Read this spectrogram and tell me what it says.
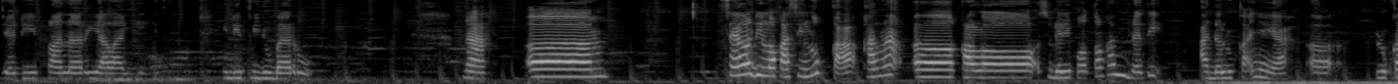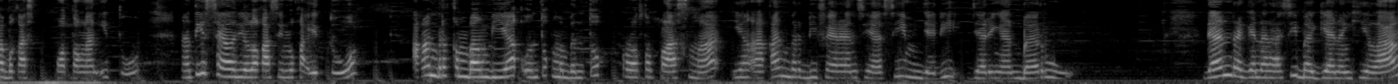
jadi planaria lagi gitu. Individu baru. Nah, um, sel di lokasi luka karena uh, kalau sudah dipotong kan berarti ada lukanya ya uh, luka bekas potongan itu nanti sel di lokasi luka itu akan berkembang biak untuk membentuk protoplasma yang akan berdiferensiasi menjadi jaringan baru dan regenerasi bagian yang hilang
